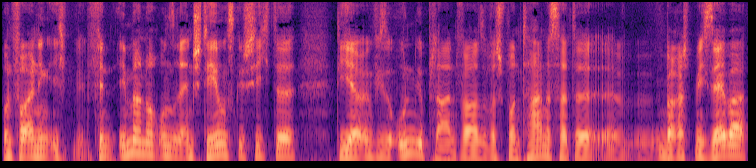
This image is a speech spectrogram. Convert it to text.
und vor allen Dingen, ich finde immer noch unsere Entstehungsgeschichte, die ja irgendwie so ungeplant war und so was Spontanes hatte, äh, überrascht mich selber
